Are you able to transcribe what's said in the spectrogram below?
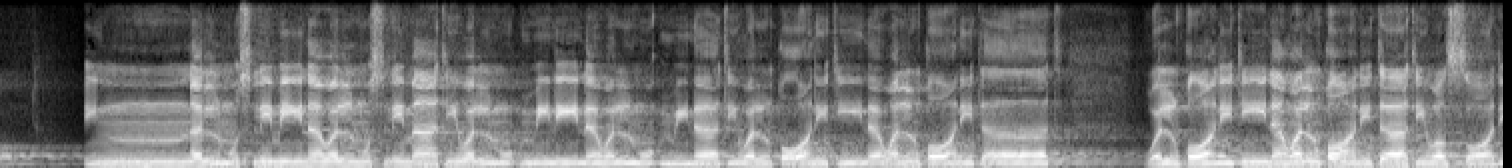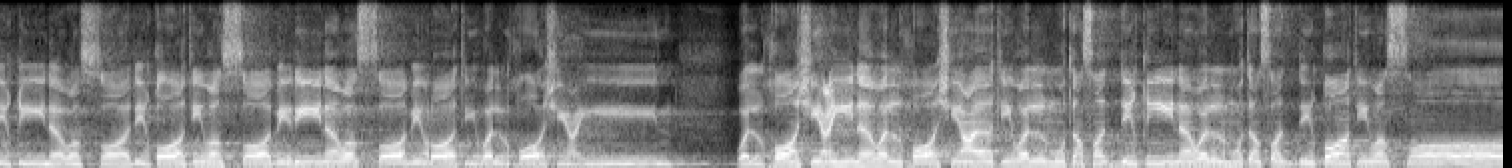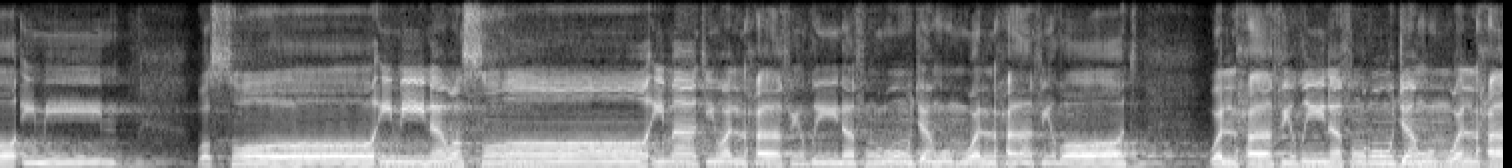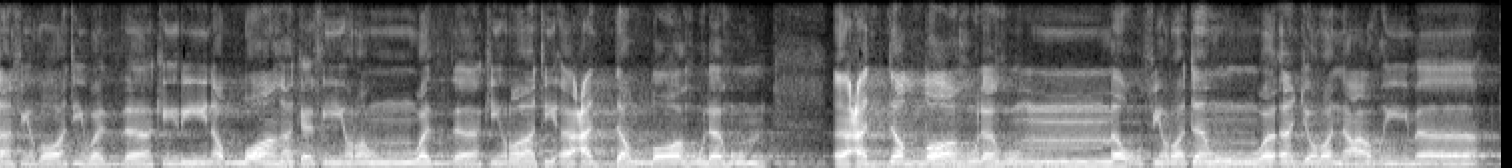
إن المسلمين والمسلمات والمؤمنين والمؤمنات والقانتين والقانتات والقانتين والقانتات والصادقين والصادقات والصابرين والصابرات والخاشعين والخاشعين والخاشعات والمتصدقين والمتصدقات والصائمين والصائمين والصائمات والحافظين فروجهم والحافظات والحافظين فروجهم والحافظات والذاكرين الله كثيرا والذاكرات أعد الله لهم أعد الله لهم مغفرة وأجرا عظيما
